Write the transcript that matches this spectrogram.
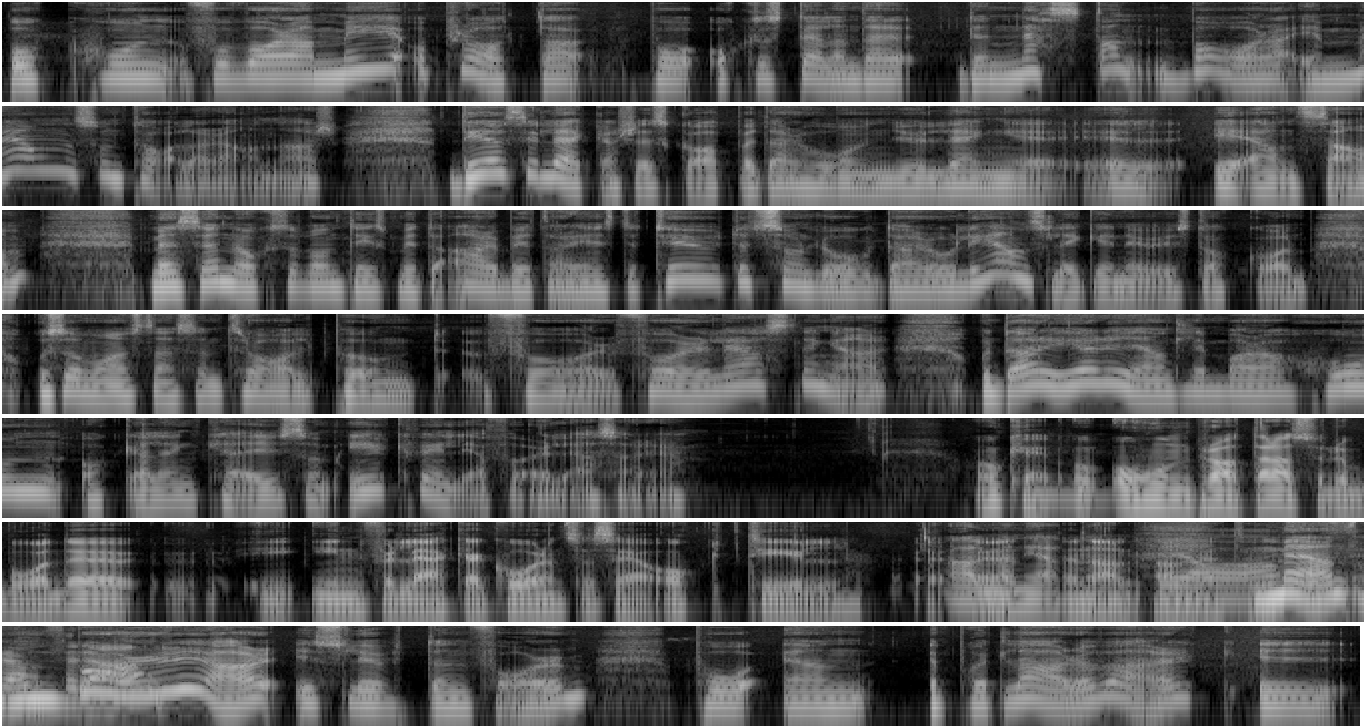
Och hon får vara med och prata på också ställen där det nästan bara är män som talar annars. Dels i Läkarsällskapet där hon ju länge är, ensam. Men sen också på någonting som heter Arbetarinstitutet som låg där Åhléns ligger nu i Stockholm och som var en sån centralpunkt för föreläsningar. Och där är det egentligen bara hon och Ellen Key som är kvinnliga föreläsare. Okej, okay. och, och, hon pratar alltså då både inför läkarkåren så att säga och till eh, allmänheten. All allmänhet. Ja, Men hon börjar i sluten form på, en, på ett läroverk i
